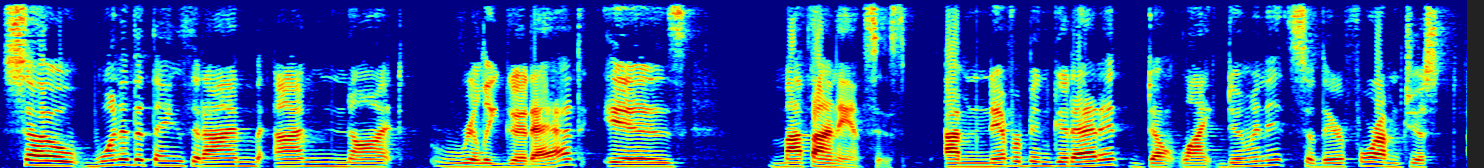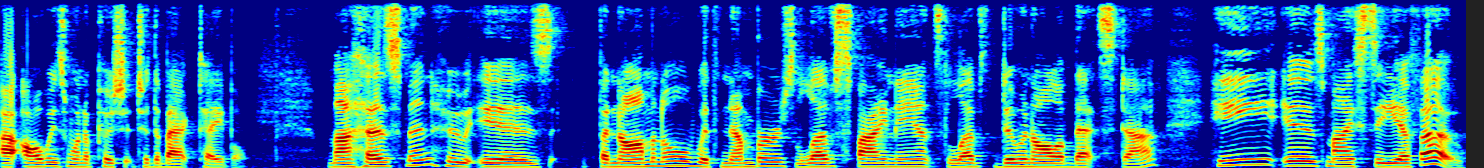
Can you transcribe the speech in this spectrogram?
So, one of the things that I'm I'm not really good at is my finances. I've never been good at it, don't like doing it, so therefore I'm just I always want to push it to the back table. My husband, who is phenomenal with numbers, loves finance, loves doing all of that stuff. He is my CFO.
